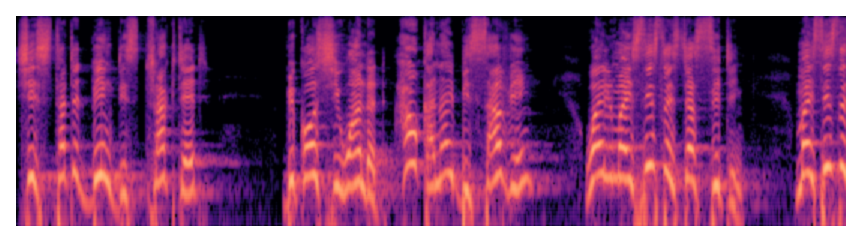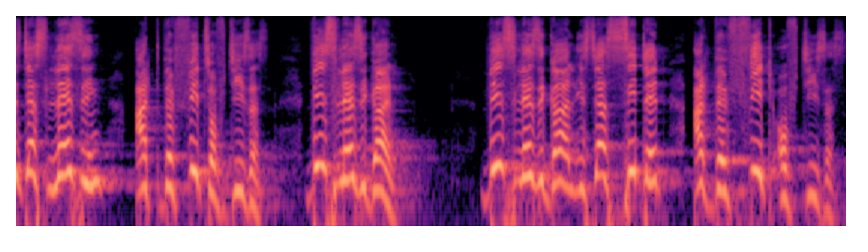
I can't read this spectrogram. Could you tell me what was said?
she started being distracted because she wondered, how can I be serving while my sister is just sitting? My sister is just lazing at the feet of Jesus. This lazy girl, this lazy girl is just seated at the feet of Jesus.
